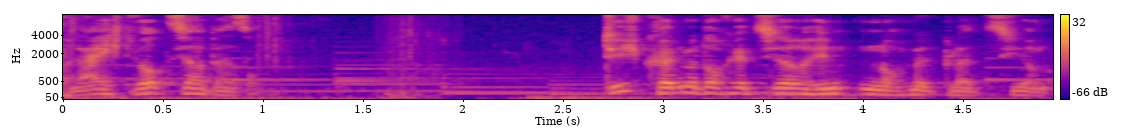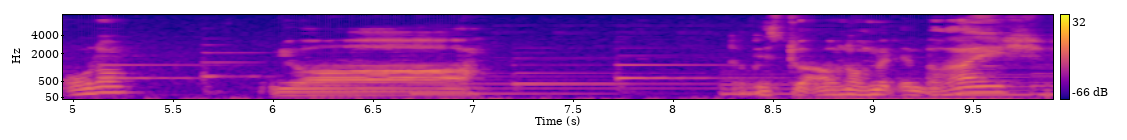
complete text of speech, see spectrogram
Vielleicht wird's ja besser. Dich können wir doch jetzt hier hinten noch mit platzieren, oder? Ja. Da bist du auch noch mit im Bereich.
